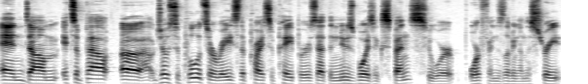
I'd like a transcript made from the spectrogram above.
and um, it's about uh, how Joseph Pulitzer raised the price of papers at the newsboys' expense, who were orphans living on the street.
